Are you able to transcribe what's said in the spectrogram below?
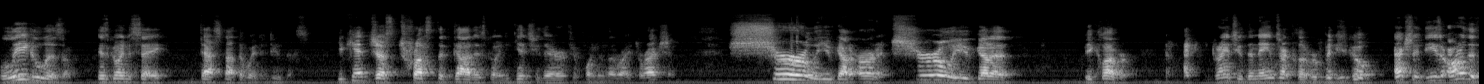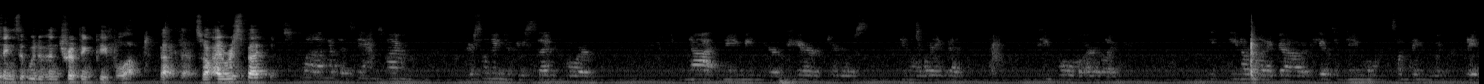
Legalism is going to say, that's not the way to do this. You can't just trust that God is going to get you there if you're pointing in the right direction. Surely you've got to earn it. Surely you've got to be clever. I grant you, the names aren't clever, but you go, actually, these are the things that would have been tripping people up back then. So I respect this. Well, and at the same time, there's something to be said for not naming your characters in a way that people are like, y- you know, like uh, if you have to name something, with- they,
